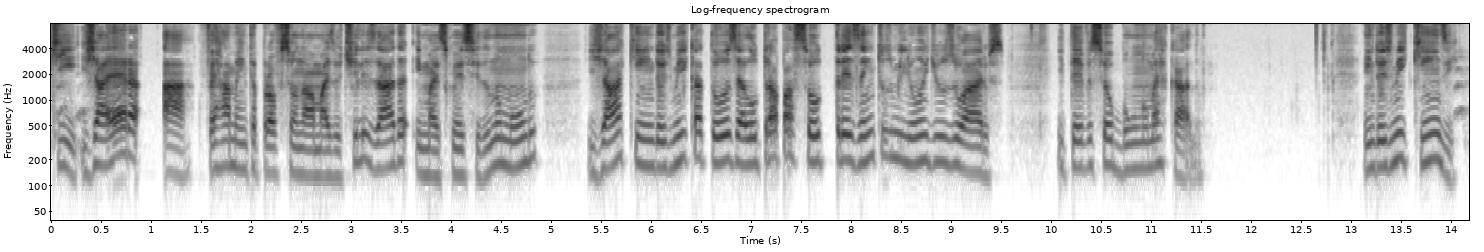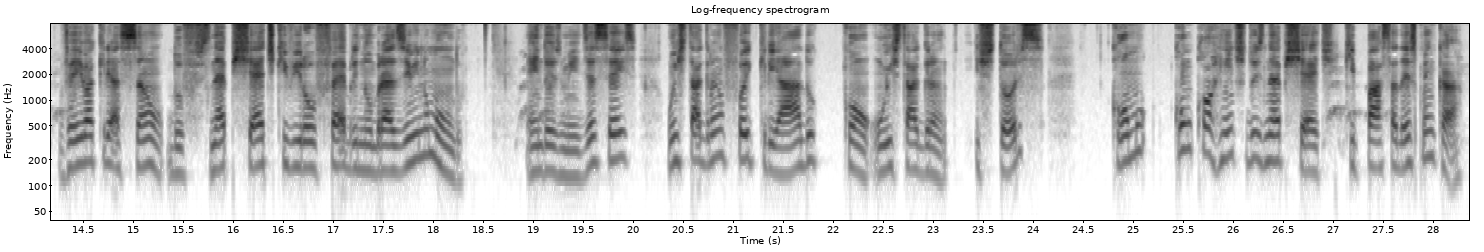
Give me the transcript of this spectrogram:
que já era a ferramenta profissional mais utilizada e mais conhecida no mundo, já que em 2014 ela ultrapassou 300 milhões de usuários e teve seu boom no mercado. Em 2015, veio a criação do Snapchat que virou febre no Brasil e no mundo. Em 2016, o Instagram foi criado com o Instagram Stories como concorrente do Snapchat, que passa a despencar.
